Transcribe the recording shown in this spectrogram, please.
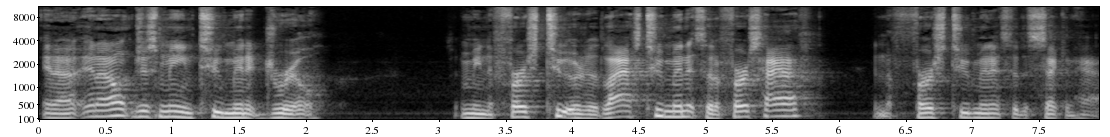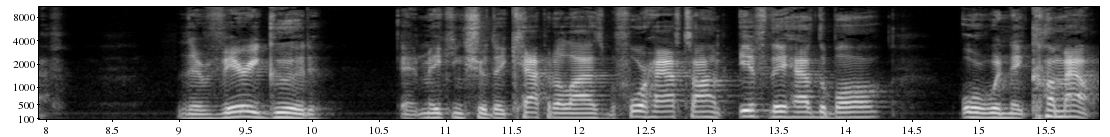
and I, and I don't just mean two minute drill. I mean the first two or the last two minutes of the first half and the first two minutes of the second half. They're very good at making sure they capitalize before halftime if they have the ball, or when they come out,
